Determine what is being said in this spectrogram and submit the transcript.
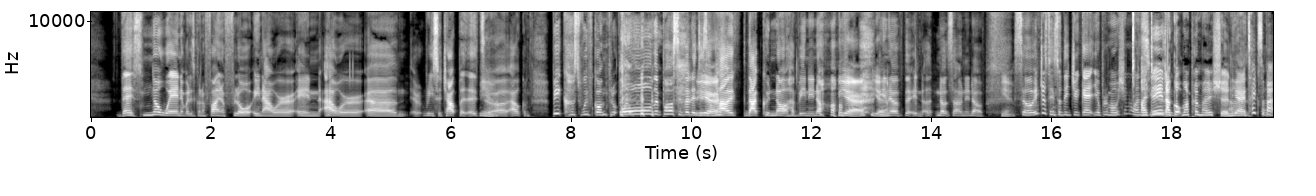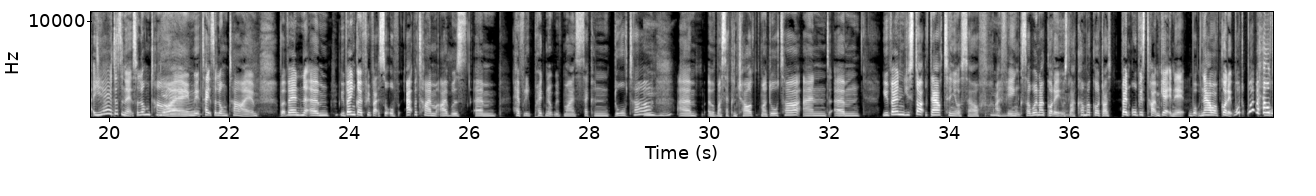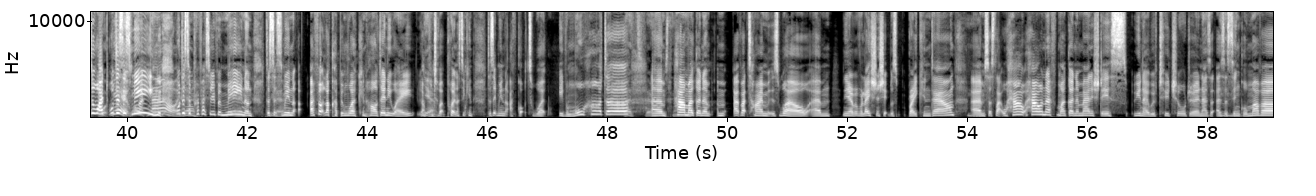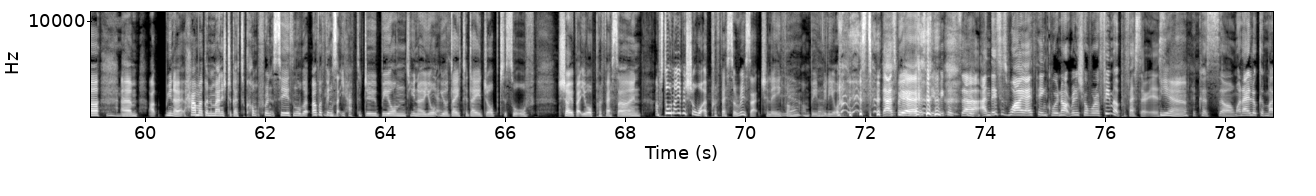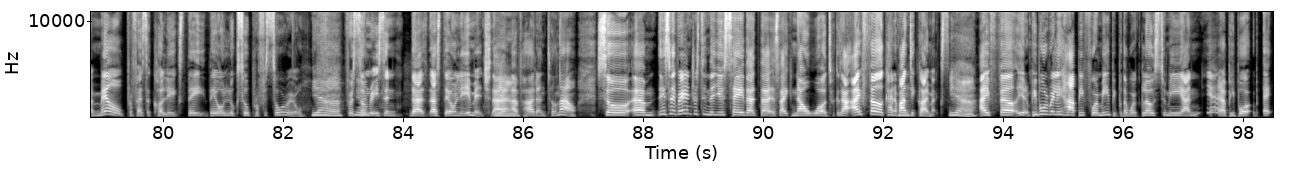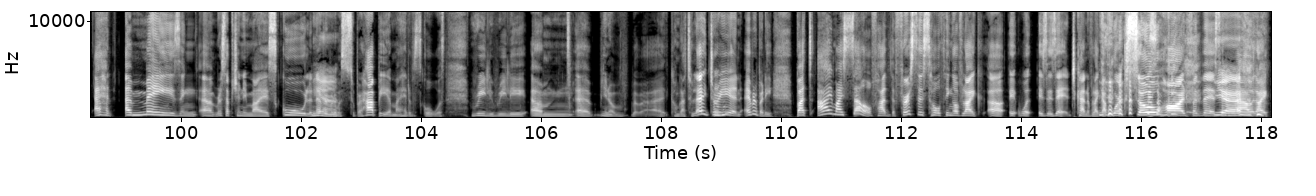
There's no way anybody's going to find a flaw in our in our um, research output uh, Yeah. uh, outcomes because we've gone through all the possibilities Yeah. of how it, that could not have been enough. Yeah, yeah. You know, the, not sound enough. Yeah. So interesting. So did you get your promotion once? I did. I got my promotion. yeah, Oh, it takes about a year, doesn't it? It's a long time. Yeah. It takes a long time. But then um, you then go through that sort of. At the time, I was um, heavily pregnant with my second daughter, Mm-hmm. um, with my second child, my daughter, and um, you then you start doubting yourself. I Mm-hmm. think so. When I got it, it was like, oh my god, I spent all this time getting it. What, now I've got it. What what the hell do I? What- What does yeah, this what mean? now? What does a Yeah. professor even mean? Yeah. And does this Yeah. mean I felt like I've been working hard anyway up Yeah. until that point? I was thinking, does it mean that I've got to work even more harder? Um, how am I going to? Um, at that time as well, um, you know, the relationship was breaking down. Mm. Um, so it's like, well, how how on earth am I going to manage this? You know, with two children as a, as Mm. a single mother. Mm-hmm. Um, I, you know, how am I going to manage to go to conferences and all the other things that you have to do beyond, you know, your Mm. Yes. your day to day job to sort of show that you're a professor? And I'm still not even sure what a professor is actually. If I'm, I'm being really honest. That's very Yeah. interesting because, uh, and this is why I think we're not really sure what a female professor is. yeah. Because uh, when I look at my male professor colleagues, they they all look so professorial. Yeah. For yeah. some reason, that that's the only image that Yeah. I've had until now. So um, it's very interesting that you say that that it's like now what? Because I, I felt kind of Mm. anticlimax. Yeah. I felt you know people were really happy for me, people that were close to me, and yeah, people. I, I had amazing uh, reception in my school, and Yeah. everybody was super happy. And my head of school was really, really, um, uh, you know, uh, congratulatory, Mm-hmm. and everybody. But I myself had the first this whole thing of like, uh, it was is this it? Kind of like I've worked so hard for this, Yeah. and now like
